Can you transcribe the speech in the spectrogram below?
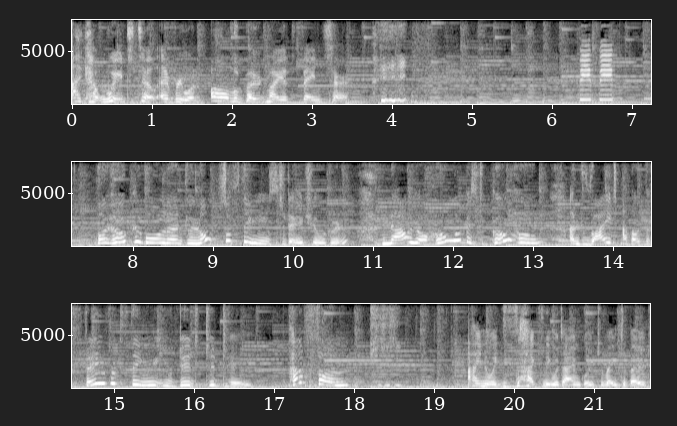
I can't wait to tell everyone all about my adventure. Beep beep. I hope you've all learned lots of things today, children. Now your homework is to go home and write about the favorite thing you did today. Have fun. I know exactly what I'm going to write about.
